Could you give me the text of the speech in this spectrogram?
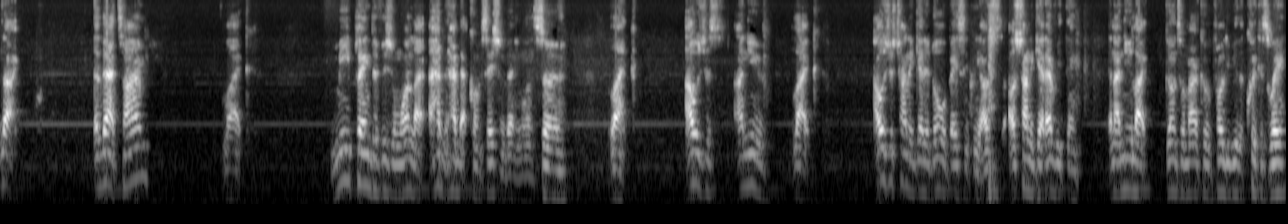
like at that time, like me playing Division One, like I hadn't had that conversation with anyone. So, like, I was just I knew like I was just trying to get it all. Basically, I was I was trying to get everything, and I knew like going to America would probably be the quickest way.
